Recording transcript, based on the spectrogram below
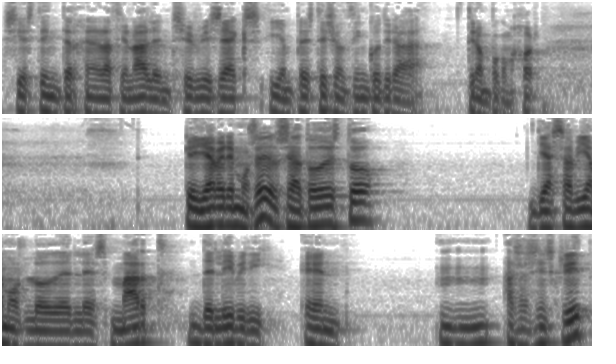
si este intergeneracional en Series X y en PlayStation 5 tira, tira un poco mejor. Que ya veremos, ¿eh? O sea, todo esto ya sabíamos lo del Smart Delivery en mm, Assassin's Creed.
